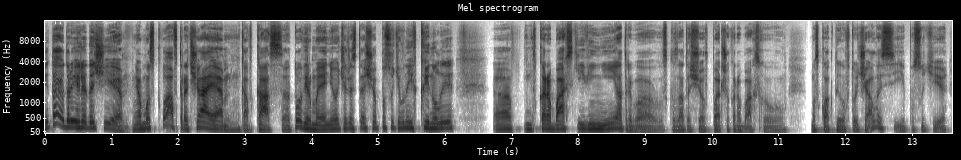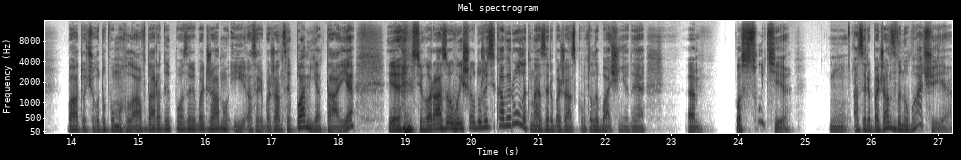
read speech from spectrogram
Вітаю, дорогі глядачі. Москва втрачає Кавказ то Вірменію через те, що по суті вони їх кинули е, в Карабахській війні. А треба сказати, що в першу Карабахську Москва активно втручалась і по суті багато чого допомогла вдарити по Азербайджану. І Азербайджан це пам'ятає. Е, Цього разу вийшов дуже цікавий ролик на азербайджанському телебаченні, де е, по суті. Азербайджан звинувачує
